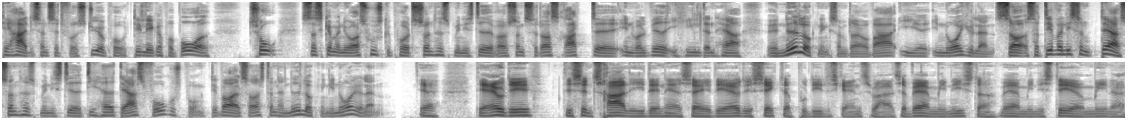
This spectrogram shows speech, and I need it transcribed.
det har de sådan set fået styr på, det ligger på bordet. To, så skal man jo også huske på, at Sundhedsministeriet var jo sådan set også ret øh, involveret i hele den her øh, nedlukning, som der jo var i, øh, i Nordjylland. Så, så det var ligesom der Sundhedsministeriet, de havde deres fokuspunkt. Det var altså også den her nedlukning i Nordjylland. Ja, det er jo det, det centrale i den her sag, det er jo det sektorpolitiske ansvar. Altså hver minister, hver ministerium mener,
